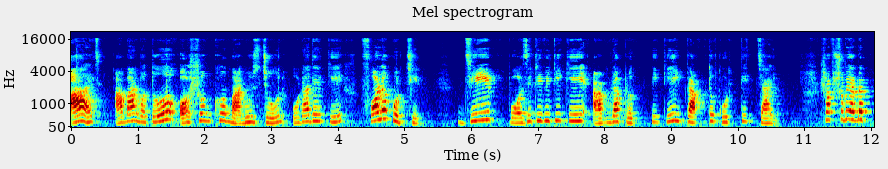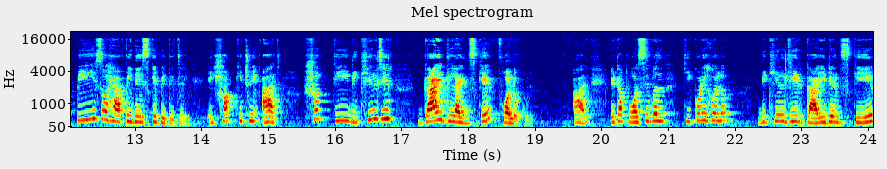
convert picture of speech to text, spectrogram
আজ আমার মতো অসংখ্য মানুষজন ওনাদেরকে ফলো করছেন যে পজিটিভিটিকে আমরা প্রত্যেকেই প্রাপ্ত করতে চাই। সবসময় আমরা পিস ও হ্যাপিনেসকে পেতে চাই। এই সব কিছুই আজ সত্যি নিখিলজির গাইডলাইন্সকে ফলো করে। আর এটা পসিবল কি করে হলো? নিখিলজির গাইডেন্সকে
